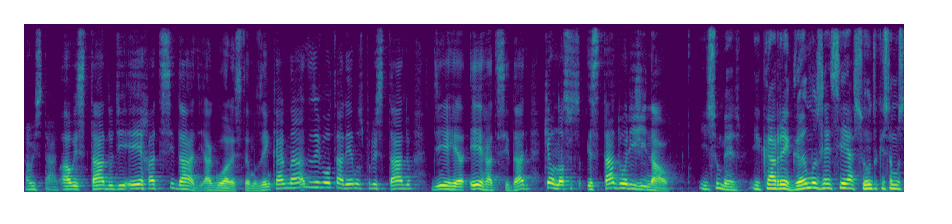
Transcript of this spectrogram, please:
ao estado. Ao estado de erraticidade. Agora estamos encarnados e voltaremos para o estado de erraticidade, que é o nosso estado original. Isso mesmo. E carregamos esse assunto que estamos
